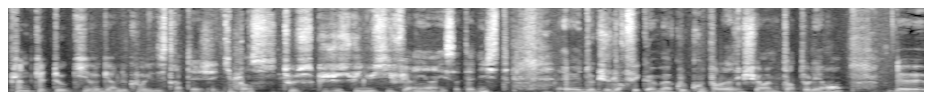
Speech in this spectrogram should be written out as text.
plein de cathos qui regardent le courrier des stratèges et qui pensent tous que je suis luciférien et sataniste. Euh, donc, je leur fais quand même un coucou pour leur dire que je suis en même temps tolérant. Euh,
